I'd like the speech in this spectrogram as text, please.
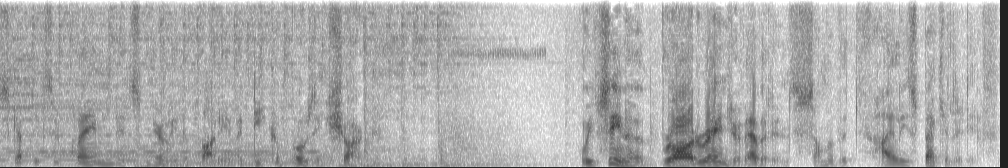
skeptics have claimed it's merely the body of a decomposing shark. We've seen a broad range of evidence, some of it highly speculative,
